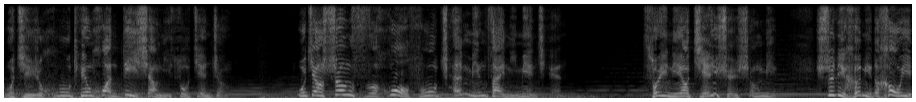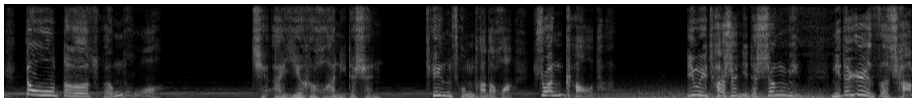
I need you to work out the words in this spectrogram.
我今日呼天唤地向你做见证，我将生死祸福陈明在你面前，所以你要拣选生命，使你和你的后裔都得存活。且爱耶和华你的神，听从他的话，专靠他，因为他是你的生命。你的日子长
